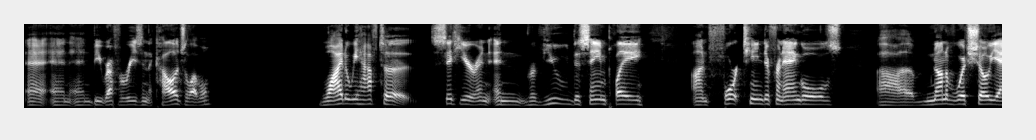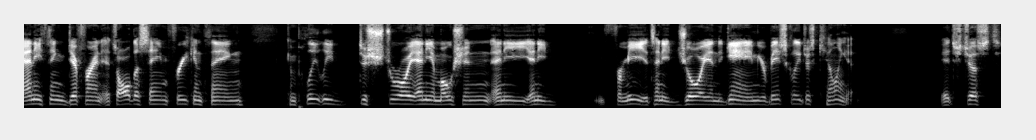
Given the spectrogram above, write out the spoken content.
and, and and be referees in the college level. Why do we have to sit here and, and review the same play on 14 different angles, uh, none of which show you anything different. It's all the same freaking thing. Completely destroy any emotion, any, any, for me, it's any joy in the game. You're basically just killing it. It's just,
